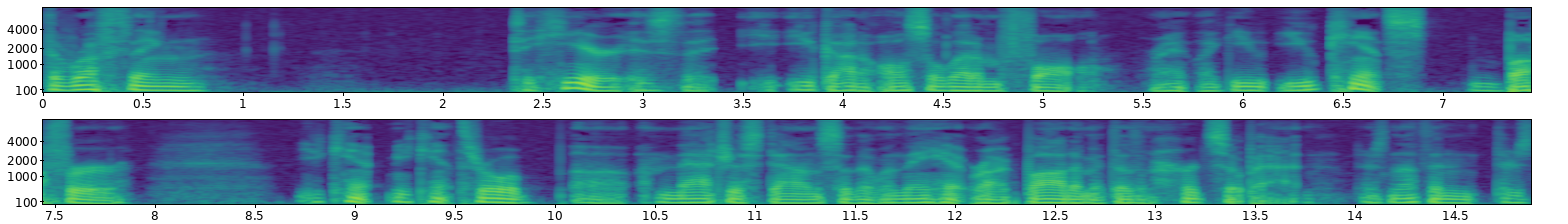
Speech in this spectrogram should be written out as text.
the rough thing to hear is that you got to also let them fall, right? Like you, you can't buffer, you can't, you can't throw a, a mattress down so that when they hit rock bottom, it doesn't hurt so bad. There's nothing, there's,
